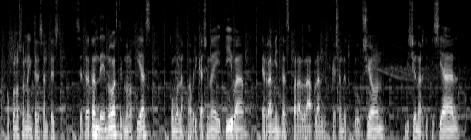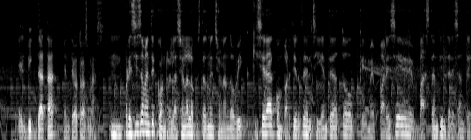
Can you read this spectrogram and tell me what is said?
¿A poco no suena interesante esto? Se tratan de nuevas tecnologías como la fabricación aditiva, herramientas para la planificación de tu producción, visión artificial, el Big Data, entre otras más. Mm, precisamente con relación a lo que estás mencionando, Vic, quisiera compartirte el siguiente dato que me parece bastante interesante.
